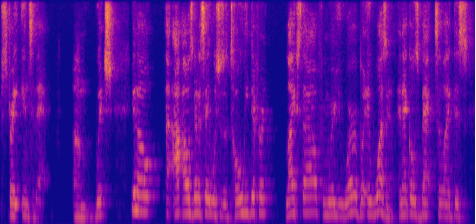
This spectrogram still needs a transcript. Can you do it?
straight into that. Um, which you know I, I was going to say which is a totally different lifestyle from where you were but it wasn't and that goes back to like this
